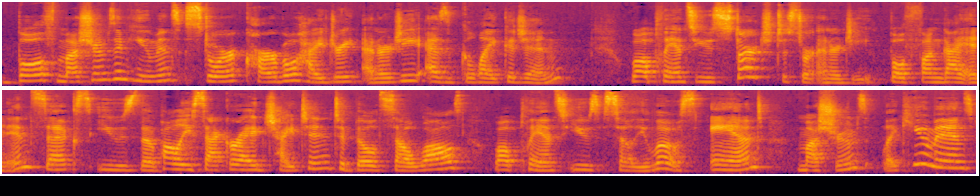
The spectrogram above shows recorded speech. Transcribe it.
both mushrooms and humans store carbohydrate energy as glycogen, while plants use starch to store energy, both fungi and insects use the polysaccharide chitin to build cell walls, while plants use cellulose. And mushrooms, like humans,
